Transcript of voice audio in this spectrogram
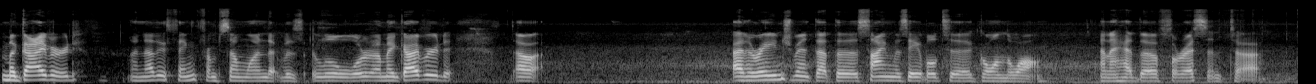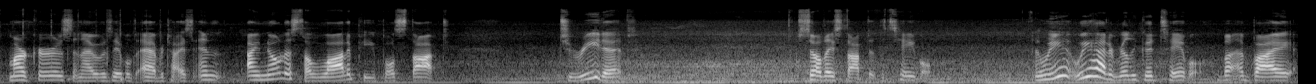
MacGyvered another thing from someone that was a little older. I MacGyvered uh, an arrangement that the sign was able to go on the wall and I had the fluorescent uh, markers, and I was able to advertise. And I noticed a lot of people stopped to read it, so they stopped at the table. And we, we had a really good table. But by,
